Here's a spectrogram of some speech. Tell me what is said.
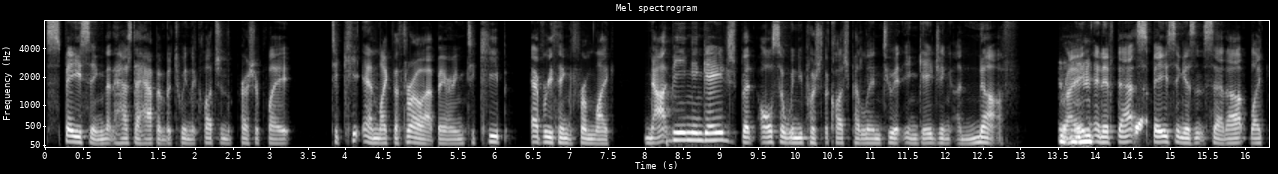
spacing that has to happen between the clutch and the pressure plate to keep and like the throwout bearing to keep everything from like not being engaged, but also when you push the clutch pedal into it engaging enough, right? Mhm. And if that Yeah. spacing isn't set up, like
